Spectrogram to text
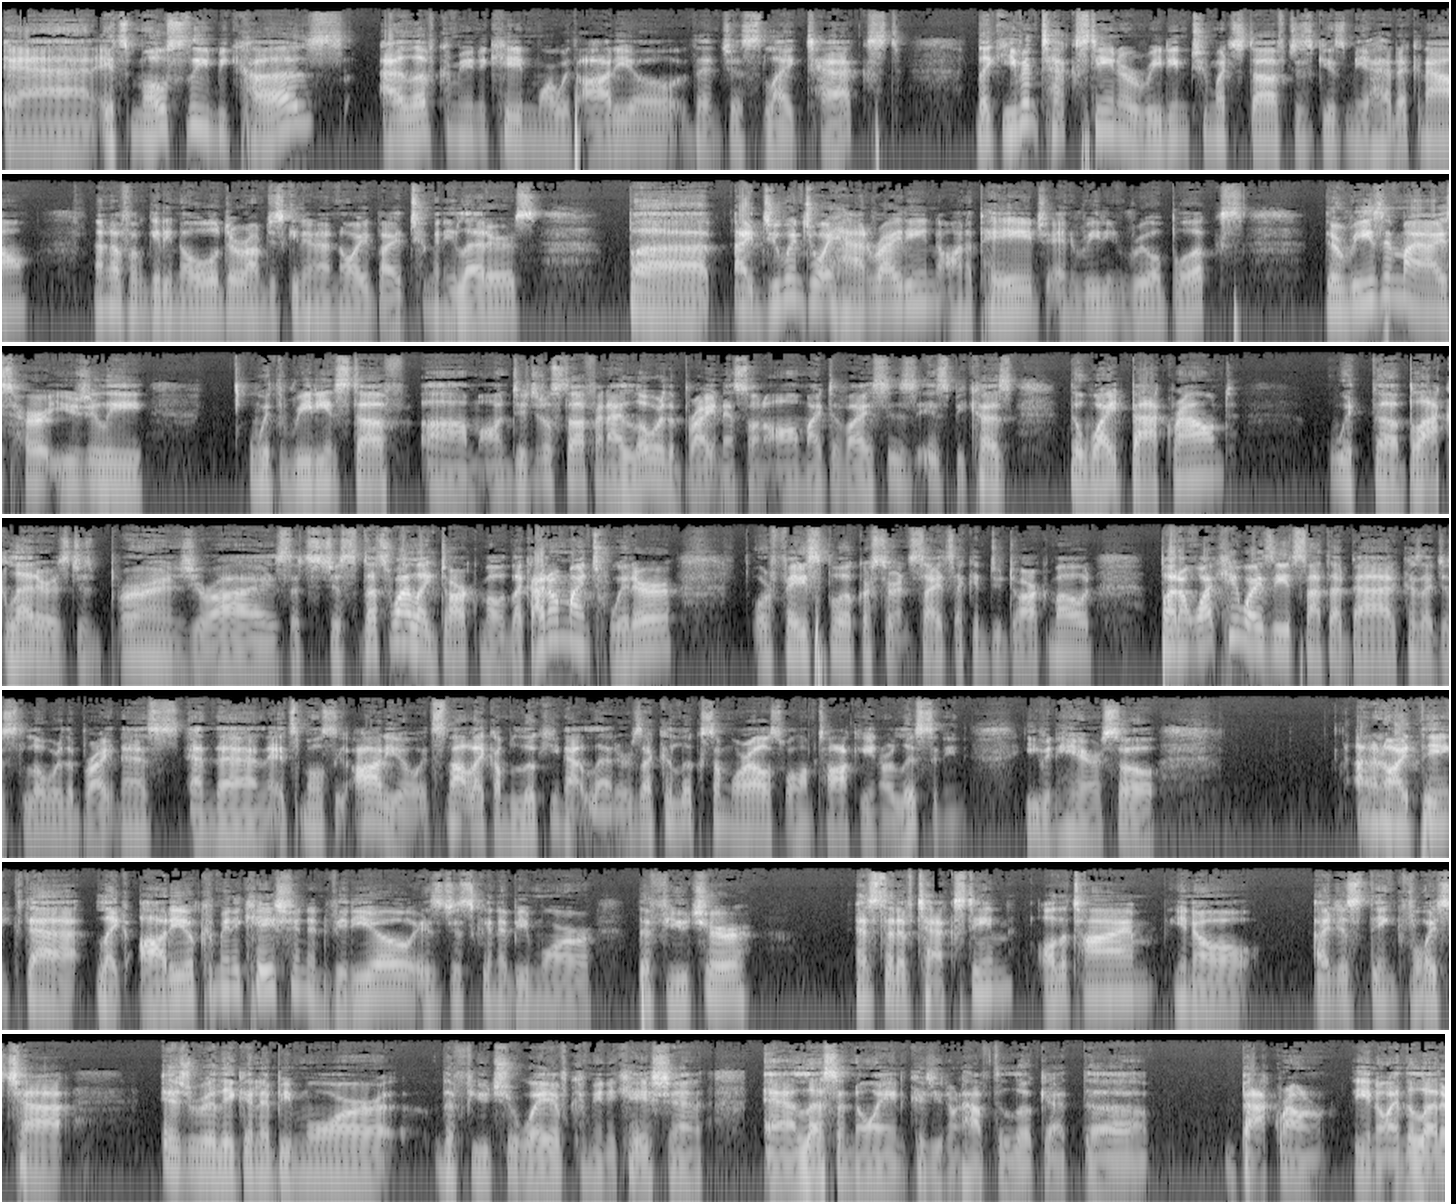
And it's mostly because I love communicating more with audio than just like text like even texting or reading too much stuff just gives me a headache now. I don't know if I'm getting older, I'm just getting annoyed by too many letters. But I do enjoy handwriting on a page and reading real books. The reason my eyes hurt usually with reading stuff um, on digital stuff and I lower the brightness on all my devices is because the white background with the black letters just burns your eyes. That's just that's why I like dark mode. Like I don't mind Twitter or Facebook or certain sites I can do dark mode. But on YKYZ, it's not that bad because I just lower the brightness and then it's mostly audio. It's not like I'm looking at letters. I could look somewhere else while I'm talking or listening, even here. So I don't know. I think that like audio communication and video is just going to be more the future instead of texting all the time. You know, I just think voice chat is really going to be more the future way of communication and less annoying because you don't have to look at the background, you know, and the letter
